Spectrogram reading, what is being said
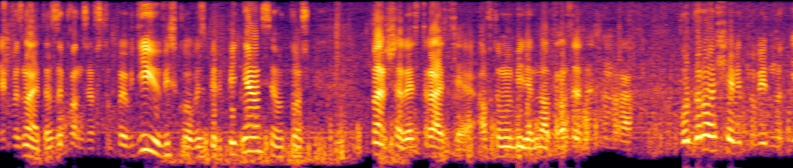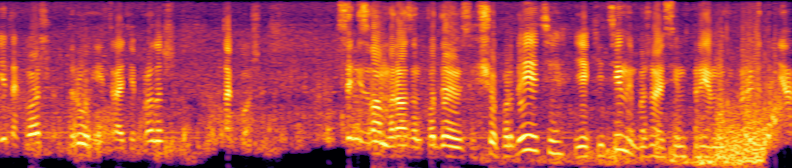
як ви знаєте, закон вже вступив в дію, військовий збір піднявся. Отож, перша реєстрація автомобілів на транзитних номерах подорожчає відповідно, і також другий, третій продаж також. Сьогодні з вами разом подивимося, що продається, які ціни. Бажаю всім приємного перегляду.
